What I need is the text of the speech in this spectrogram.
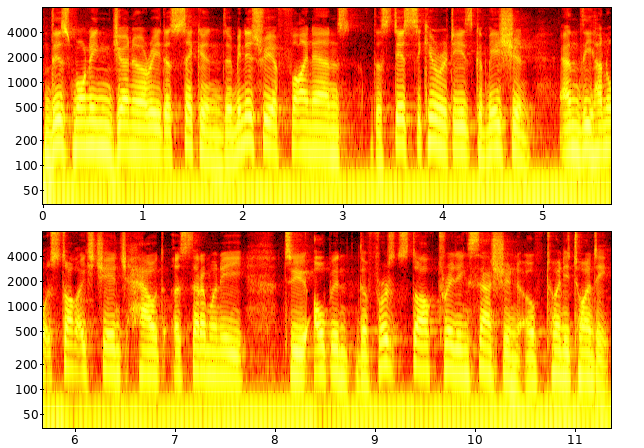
This morning, January the 2nd, the Ministry of Finance, the State Securities Commission, and the Hanoi Stock Exchange held a ceremony to open the first stock trading session of 2020.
